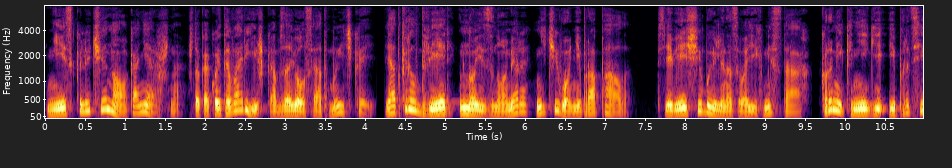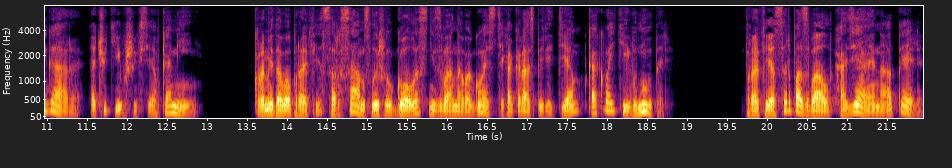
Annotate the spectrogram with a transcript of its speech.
Не исключено, конечно, что какой-то воришка обзавелся отмычкой и открыл дверь, но из номера ничего не пропало. Все вещи были на своих местах, кроме книги и портсигара, очутившихся в камине. Кроме того, профессор сам слышал голос незваного гостя как раз перед тем, как войти внутрь. Профессор позвал хозяина отеля.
